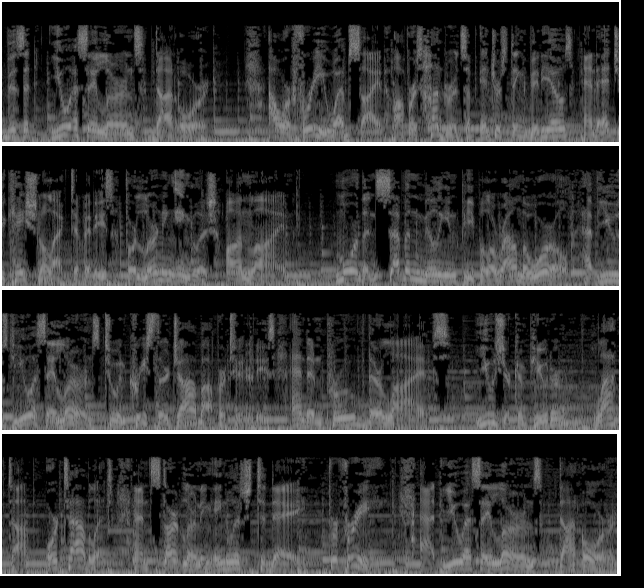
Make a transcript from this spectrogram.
Visit usalearns.org. Our free website offers hundreds of interesting videos and educational activities for learning English online. More than 7 million people around the world have used USA Learns to increase their job opportunities and improve their lives. Use your computer, laptop, or tablet and start learning English today for free at usalearns.org.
